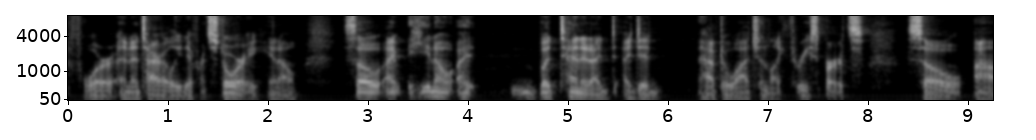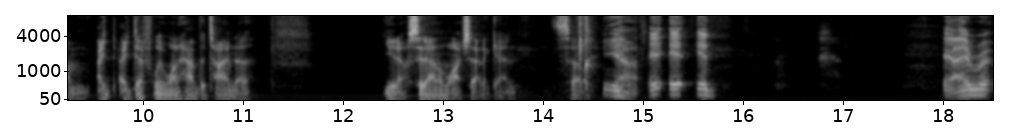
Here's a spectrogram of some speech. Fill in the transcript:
for an entirely different story, you know. So I you know, I but Tenet I I did have to watch in like three spurts. So um, I, I definitely want to have the time to, you know, sit down and watch that again. So Yeah. It it it I re-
